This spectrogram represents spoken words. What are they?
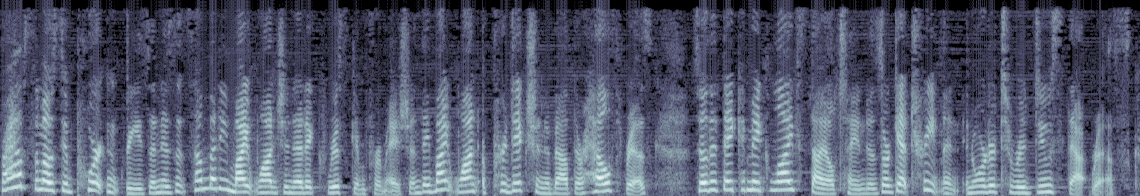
Perhaps the most important reason is that somebody might want genetic risk information. They might want a prediction about their health risk so that they can make lifestyle changes or get treatment in order to reduce that risk.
